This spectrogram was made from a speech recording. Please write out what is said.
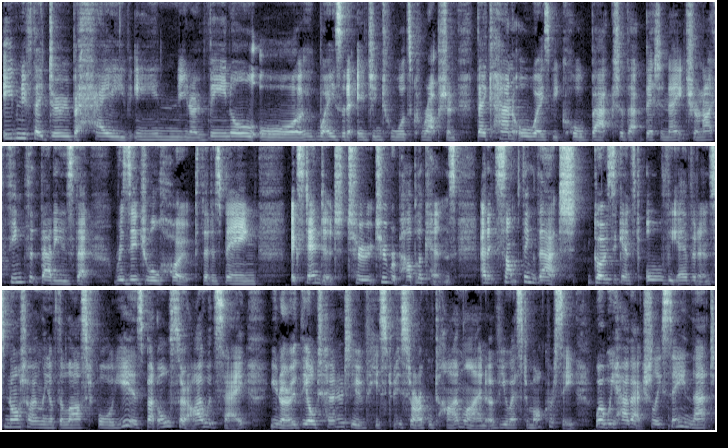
even if they do behave in, you know, venal or ways that are edging towards corruption, they can always be called back to that better nature. And I think that that is that residual hope that is being extended to to Republicans, and it's something that goes against all the evidence, not only of the last four years, but also I would say, you know, the alternative hist- historical timeline of U.S. democracy, where we have actually seen that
